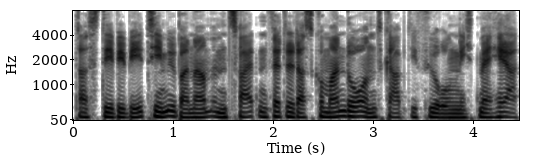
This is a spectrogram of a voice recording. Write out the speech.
Das DBB-Team übernahm im zweiten Viertel das Kommando und gab die Führung nicht mehr her.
